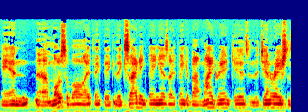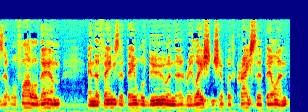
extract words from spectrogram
And uh, most of all, I think the, the exciting thing is I think about my grandkids and the generations that will follow them and the things that they will do and the relationship with Christ that they'll and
